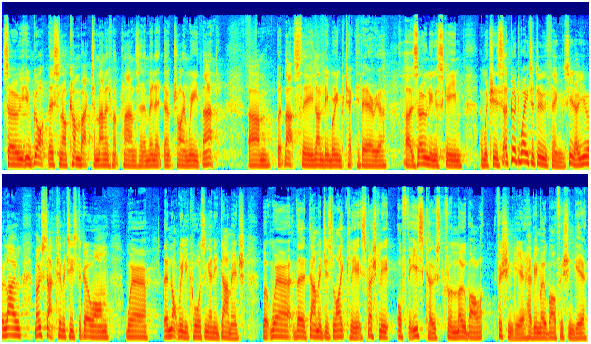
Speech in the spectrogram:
So you've got this, and I'll come back to management plans in a minute. Don't try and read that. Um, but that's the Lundy Marine Protected Area uh, zoning scheme, which is a good way to do things. You know, you allow most activities to go on where they're not really causing any damage, but where the damage is likely, especially off the east coast from mobile fishing gear, heavy mobile fishing gear,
